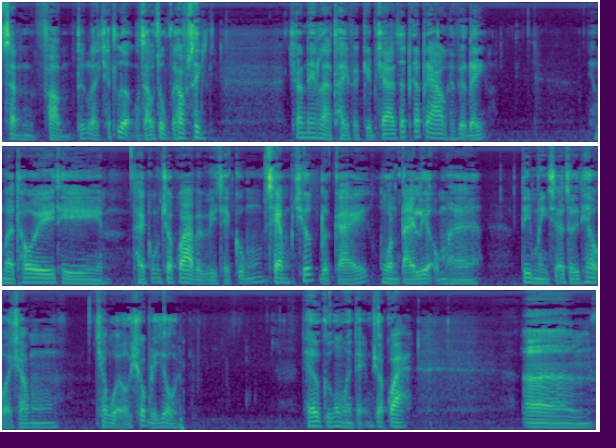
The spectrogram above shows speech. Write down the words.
sản phẩm tức là chất lượng giáo dục với học sinh. Cho nên là thầy phải kiểm tra rất gắt gao cái việc đấy. Nhưng mà thôi thì thầy cũng cho qua bởi vì thầy cũng xem trước được cái nguồn tài liệu mà team mình sẽ giới thiệu ở trong trong buổi workshop đấy rồi. Thế cuối cùng thầy cũng cho qua. Uh,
